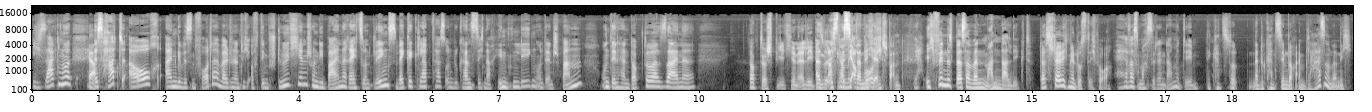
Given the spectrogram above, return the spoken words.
Ich sag nur, Ja. es hat auch einen gewissen Vorteil, weil du natürlich auf dem Stühlchen schon die Beine rechts und links weggeklappt hast und du kannst dich nach hinten legen und entspannen und den Herrn Doktor seine Doktorspielchen erledigen. Also ich kann mich da nicht entspannen. Ja. Ich finde es besser, wenn ein Mann da liegt. Das stelle ich mir lustig vor. Hä, was machst du denn da mit dem? Den kannst du, na, du kannst dem doch einen blasen oder nicht?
